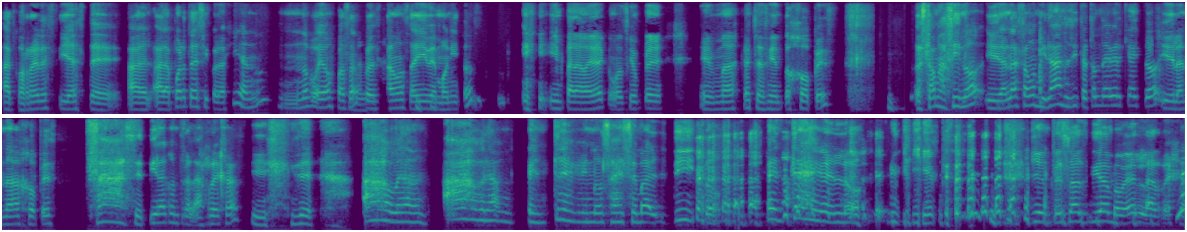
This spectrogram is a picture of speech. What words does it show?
a correr así, este, a, a la puerta de psicología, ¿no? No podíamos pasar, Claro. pues estábamos ahí de monitos. Y, y para variar, como siempre, el más cachaciento Jopes. Estamos así, ¿no? Y de la nada estamos mirando, así, tratando de ver qué hay todo. Y de la nada Jopes ¡fa! se tira contra las rejas y dice, abran, abran, entréguenos a ese maldito, entréguenlo. Y empezó, y empezó así a mover la reja,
